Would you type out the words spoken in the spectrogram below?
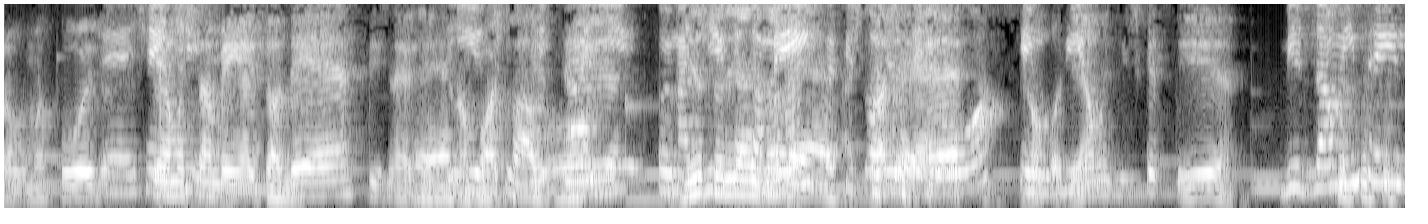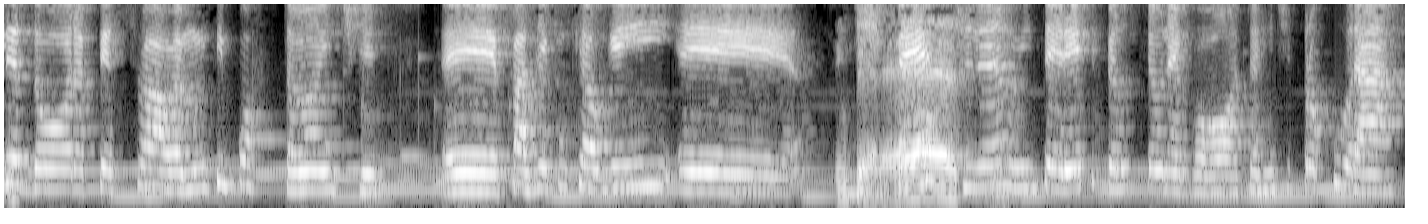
para alguma coisa. É, gente- Temos também as ODS, né? A gente É, não isso, pode esquecer. aí foi uma Vitor dica também do ODS. As episódio anterior. Não podemos esquecer. Visão empreendedora, pessoal, é muito importante é, fazer com que alguém é, Se desperte interesse. né, o interesse pelo seu negócio, a gente procurar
